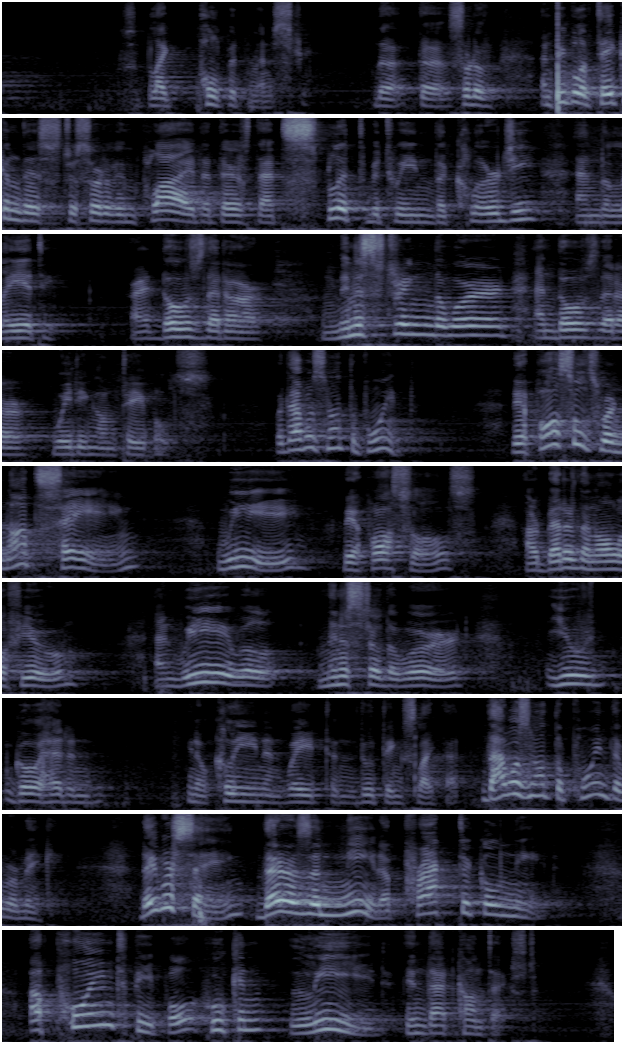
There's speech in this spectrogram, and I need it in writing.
like pulpit ministry. The, the sort of, and people have taken this to sort of imply that there's that split between the clergy and the laity, right? Those that are ministering the word and those that are waiting on tables. But that was not the point. The apostles were not saying, we, the apostles, are better than all of you, and we will minister the word. You go ahead and you know, clean and wait and do things like that. That was not the point they were making. They were saying there is a need, a practical need. Appoint people who can lead in that context,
